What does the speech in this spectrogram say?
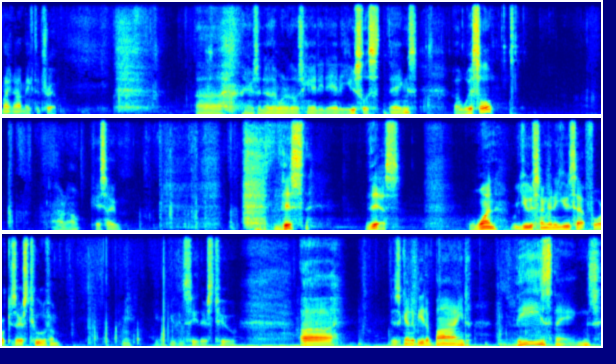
Might not make the trip. Uh, there's another one of those handy dandy useless things. A whistle. Case I. This. This. One use I'm going to use that for because there's two of them. I mean, you can see there's two. Uh, is going to be to bind these things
